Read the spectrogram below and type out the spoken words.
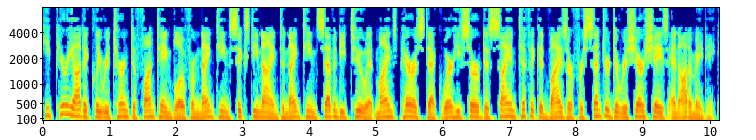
He periodically returned to Fontainebleau from 1969 to 1972 at Mines Paristech where he served as scientific advisor for Centre de Recherches en Automatique.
